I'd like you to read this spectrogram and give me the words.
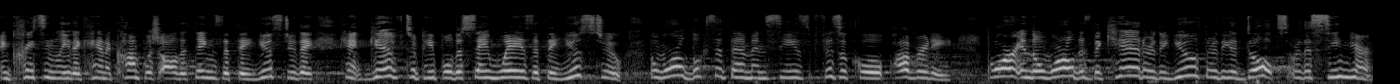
Increasingly, they can't accomplish all the things that they used to. They can't give to people the same ways that they used to. The world looks at them and sees physical poverty. Poor in the world is the kid or the youth or the adult or the senior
